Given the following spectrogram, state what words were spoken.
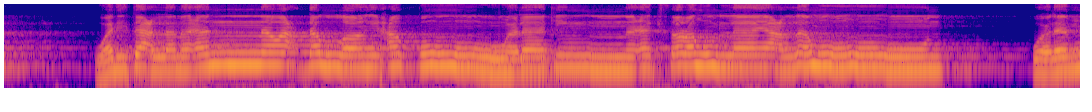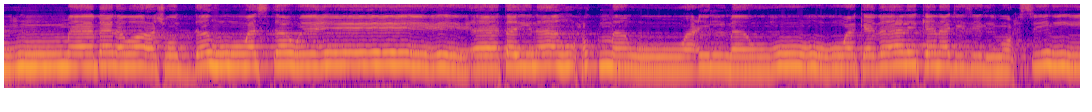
ولتعلم أن وعد الله حق ولكن أكثرهم لا يعلمون. ولما بلغ أشده واستوي آتيناه حكما وعلما وكذلك نجزي المحسنين.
